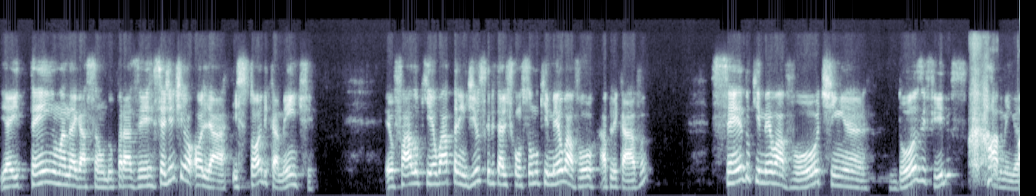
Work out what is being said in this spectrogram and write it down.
E aí tem uma negação do prazer. Se a gente olhar historicamente, eu falo que eu aprendi os critérios de consumo que meu avô aplicava, sendo que meu avô tinha 12 filhos, se não me engano.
